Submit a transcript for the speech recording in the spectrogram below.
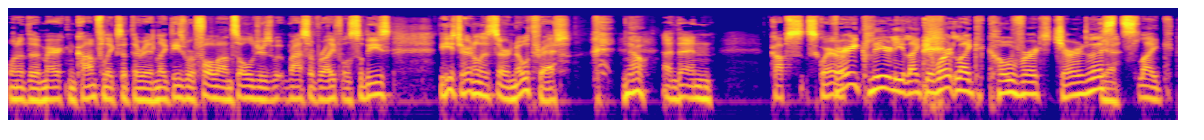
one of the American conflicts that they're in. Like these were full on soldiers with massive rifles. So these these journalists are no threat. No. and then cops square Very clearly, like they weren't like covert journalists, like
